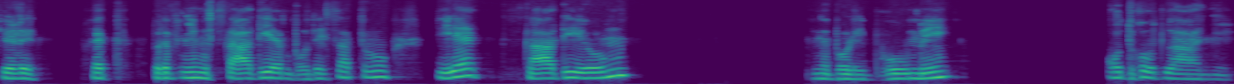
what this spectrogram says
Čili před prvním stádiem bodhisattva je stádium neboli bhumi odhodlání.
